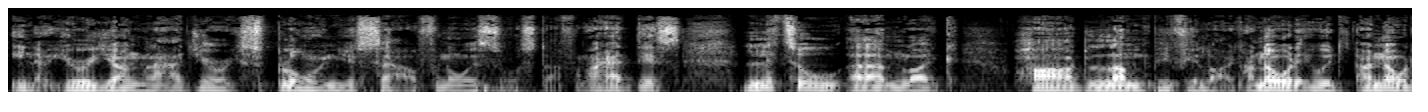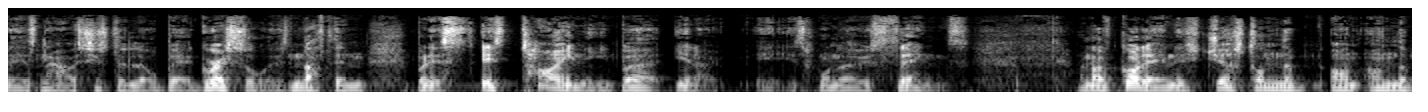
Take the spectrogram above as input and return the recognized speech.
you know, you're a young lad, you're exploring yourself and all this sort of stuff, and I had this little um, like hard lump, if you like. I know what it would, I know what it is now. It's just a little bit of gristle. It's nothing, but it's it's tiny, but you know, it's one of those things. And I've got it, and it's just on the on, on the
